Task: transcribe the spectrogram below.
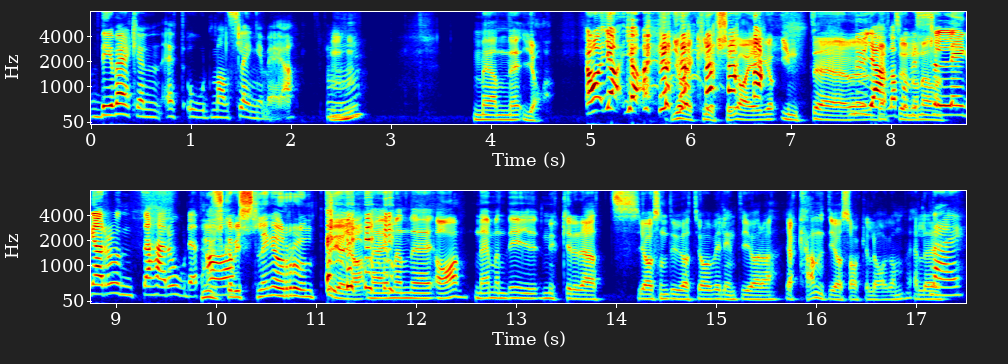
Det är verkligen ett ord man slänger med, ja. Mm. Mhm. Men eh, ja, Ja, ja, ja! jag är klyschig. Jag är inte Nu jävlar får vi någon annan. slänga runt det här ordet. Nu ska Ja. vi slänga runt det. Ja. Nej, men, eh, ja, nej, men det är ju mycket det där att jag som du, att jag vill inte göra, jag kan inte göra saker lagom. Eller Nej.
